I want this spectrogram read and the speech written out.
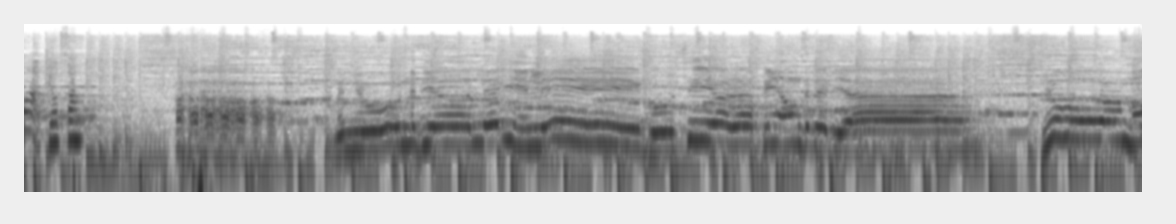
မပြောကောင်း ဟာဟာဟာဟာဟာဟာမညိုနှပြလဲရင်လေးကိုစီရတာဖင်းအောင်တဲ့ဗျာမျိုးကမာ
